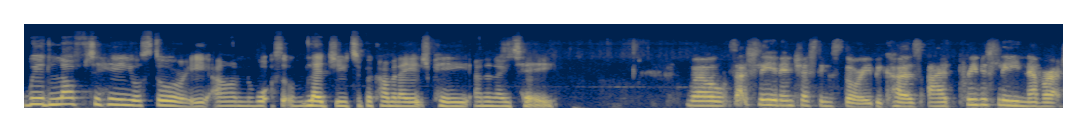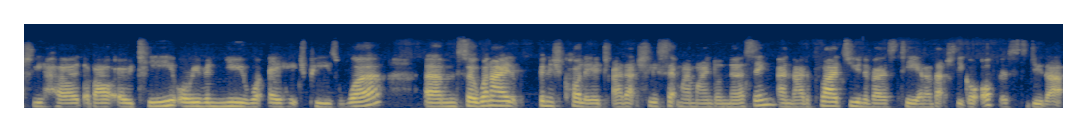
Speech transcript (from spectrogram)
we'd love to hear your story on what sort of led you to become an AHP and an OT. Well, it's actually an interesting story because I had previously never actually heard about OT or even knew what AHPs were. Um, so when I finished college, I'd actually set my mind on nursing and I'd applied to university and I'd actually got offers to do that.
